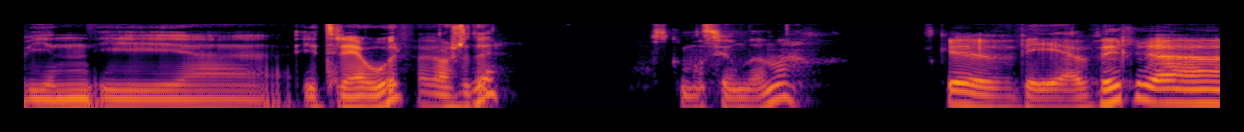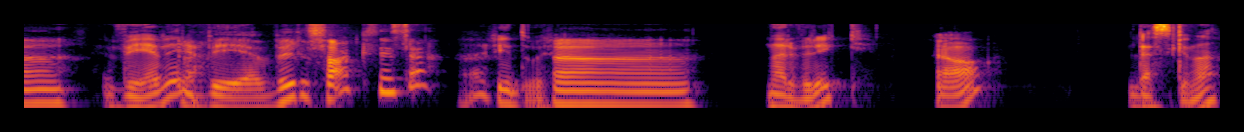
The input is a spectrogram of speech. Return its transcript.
vinen i, eh, i tre ord før vi avslutter? Hva skal man si om den, da? Vever eh, Vever, ja. Vever-sak, syns jeg. Det er et fint ord. Eh, Nerverik. ja. Leskende.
